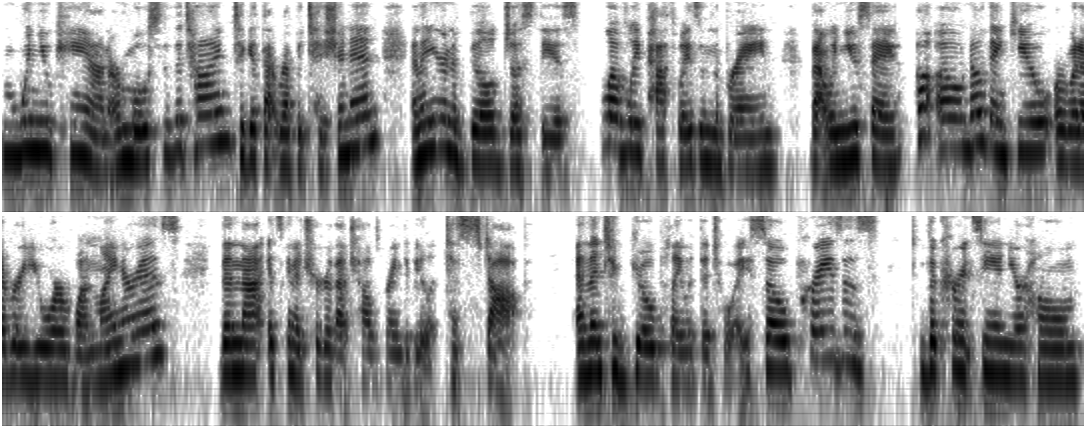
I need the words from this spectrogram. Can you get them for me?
when you can or most of the time to get that repetition in. And then you're going to build just these lovely pathways in the brain that when you say, uh oh, no, thank you, or whatever your one liner is, then that it's going to trigger that child's brain to be like, to stop and then to go play with the toy. So praise is the currency in your home.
